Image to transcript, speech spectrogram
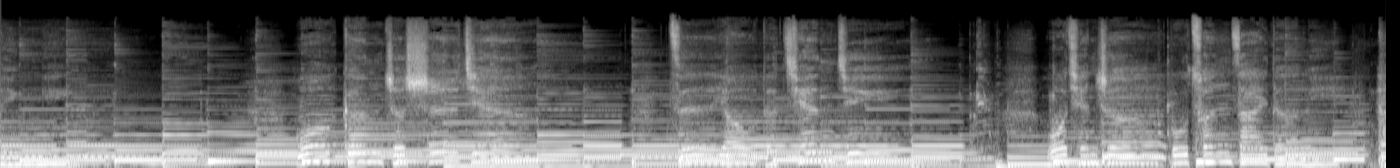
阴影。着时间，自由的前进。我牵着不存在的你，看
